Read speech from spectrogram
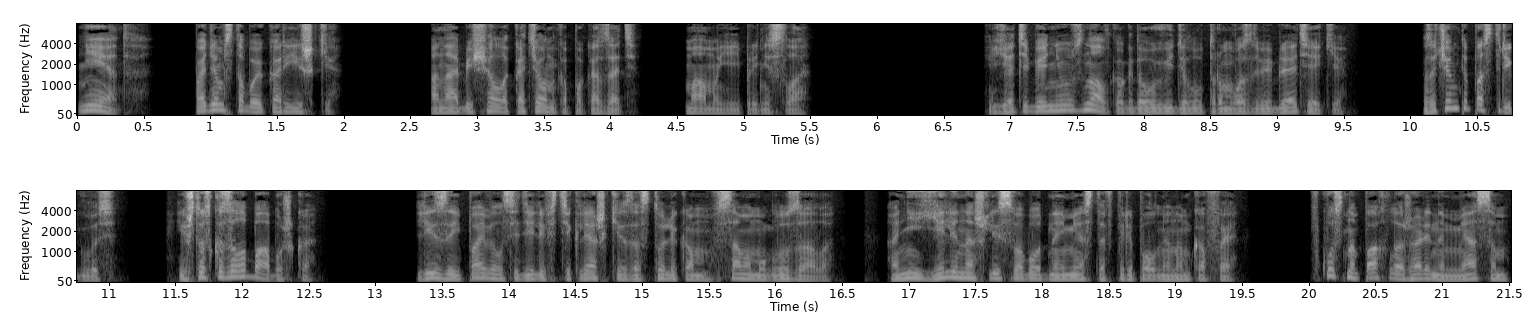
«Нет, пойдем с тобой к Аришке». Она обещала котенка показать. Мама ей принесла. «Я тебя не узнал, когда увидел утром возле библиотеки. Зачем ты постриглась? И что сказала бабушка?» Лиза и Павел сидели в стекляшке за столиком в самом углу зала. Они еле нашли свободное место в переполненном кафе. Вкусно пахло жареным мясом,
